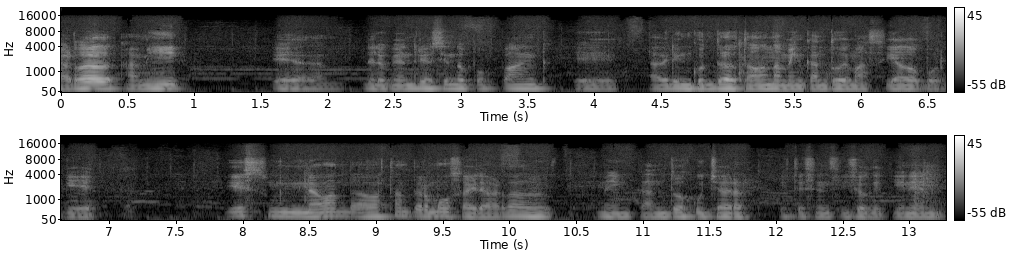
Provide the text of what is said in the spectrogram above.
La verdad, a mí, eh, de lo que vendría siendo pop punk, eh, haber encontrado esta banda me encantó demasiado porque es una banda bastante hermosa y la verdad me encantó escuchar este sencillo que tienen.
